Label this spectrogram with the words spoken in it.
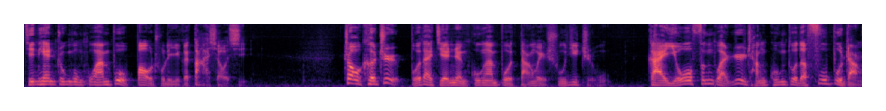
今天，中共公安部爆出了一个大消息：赵克志不再兼任公安部党委书记职务，改由分管日常工作的副部长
